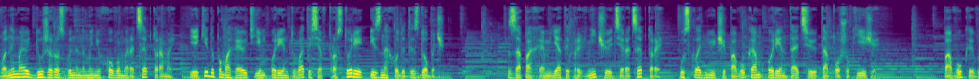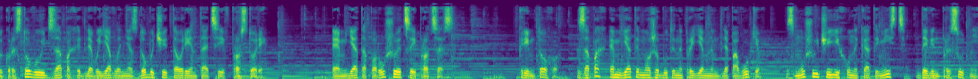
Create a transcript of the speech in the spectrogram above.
вони мають дуже розвиненими нюховими рецепторами, які допомагають їм орієнтуватися в просторі і знаходити здобич. Запах ем'яти пригнічує ці рецептори, ускладнюючи павукам орієнтацію та пошук їжі. Павуки використовують запахи для виявлення здобичі та орієнтації в просторі. Ем'ята порушує цей процес. Крім того, запах ем'яти може бути неприємним для павуків, змушуючи їх уникати місць, де він присутній.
